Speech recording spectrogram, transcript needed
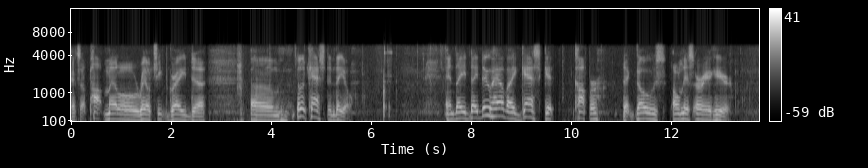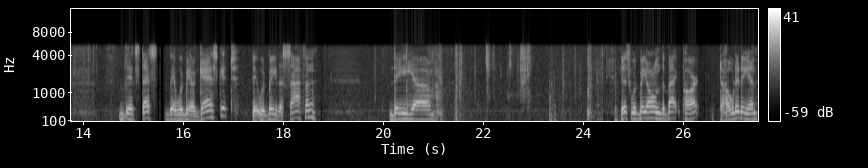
It's a pot metal, real cheap grade, uh, um, little casting deal. And they, they do have a gasket copper that goes on this area here. It's that's there would be a gasket. It would be the siphon the um, this would be on the back part to hold it in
